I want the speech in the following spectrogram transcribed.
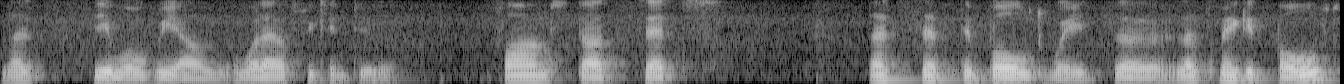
let's see what we else what else we can do. Font dot set let's set the bold weight. So let's make it bold.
